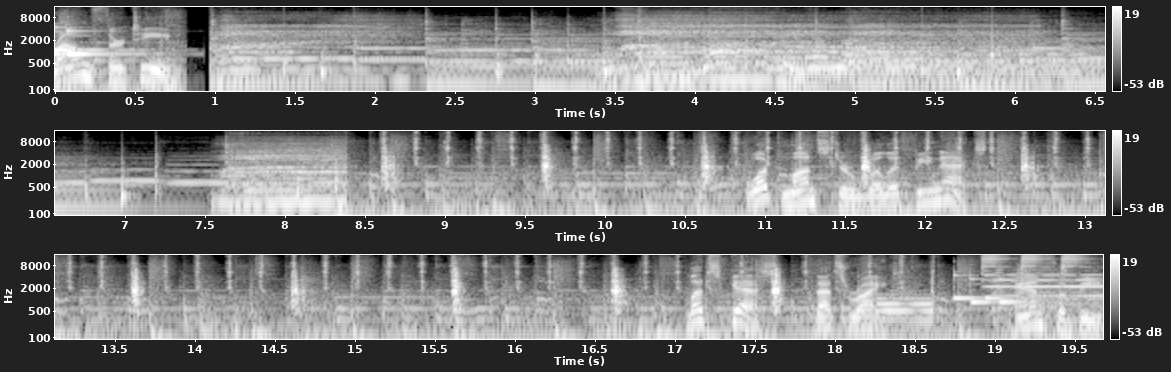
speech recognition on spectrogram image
Round 13. What monster will it be next? Let's guess, that's right. Amphibeat.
